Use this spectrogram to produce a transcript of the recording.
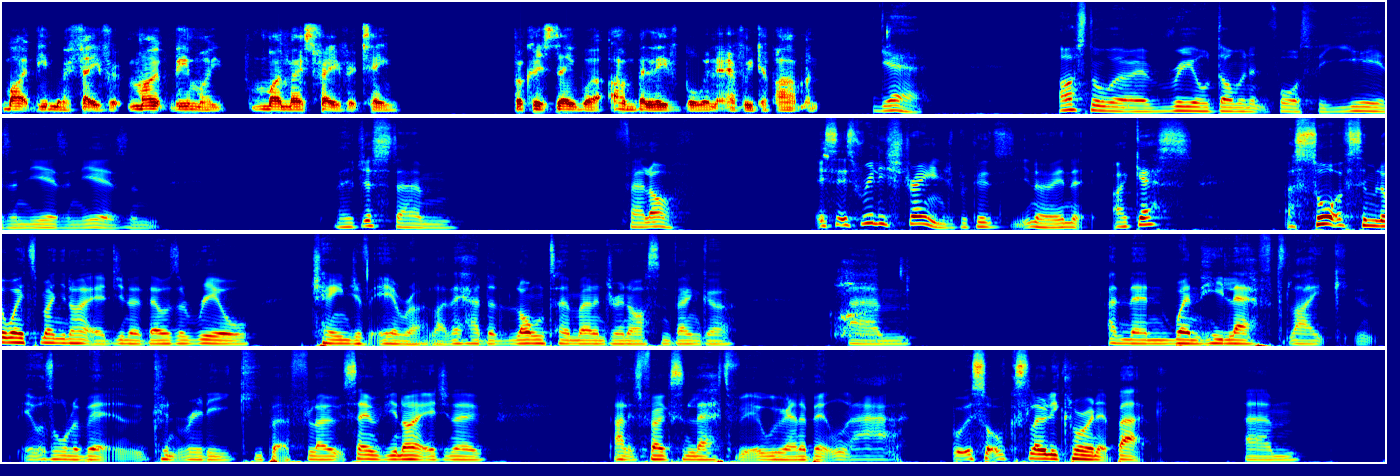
might be my favorite. Might be my my most favorite team because they were unbelievable in every department. Yeah. Arsenal were a real dominant force for years and years and years, and they just um, fell off. It's it's really strange because you know, in I guess a sort of similar way to Man United, you know, there was a real change of era. Like they had a long term manager in Arsene Wenger, um, and then when he left, like it was all a bit couldn't really keep it afloat. Same with United, you know. Alex Ferguson left, we, we ran a bit, ah, but we're sort of slowly clawing it back. Um,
